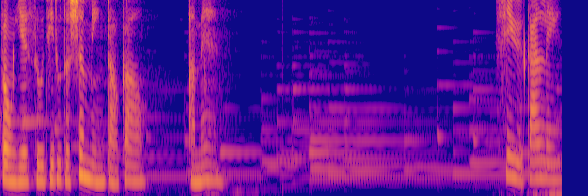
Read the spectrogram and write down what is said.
奉耶稣基督的圣名祷告，阿门。细雨甘霖，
